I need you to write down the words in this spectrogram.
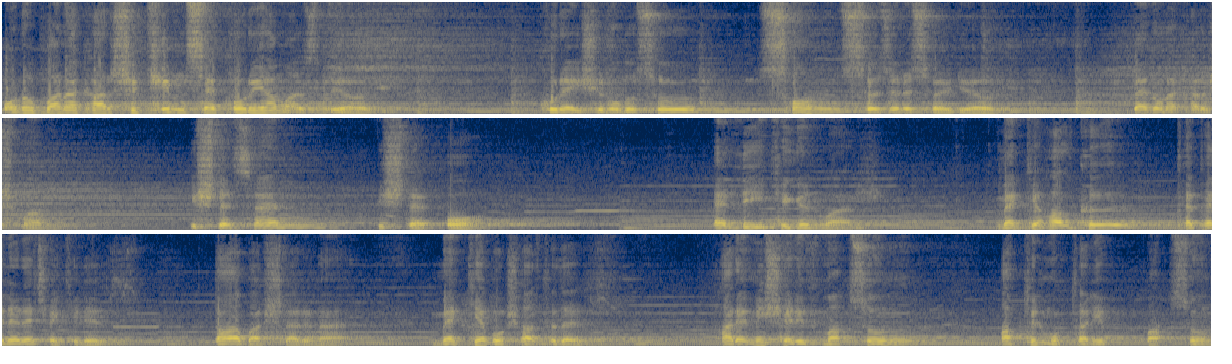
Onu bana karşı kimse koruyamaz diyor. Kureyş'in ulusu son sözünü söylüyor. Ben ona karışmam. İşte sen, işte o. 52 gün var. Mekke halkı tepelere çekilir. Dağ başlarına. Mekke boşaltılır. Haremi Şerif mahzun, Abdülmuttalip mahzun.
